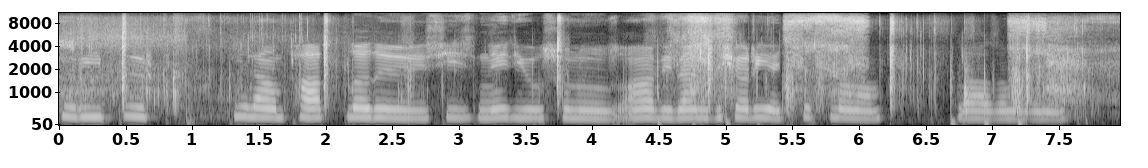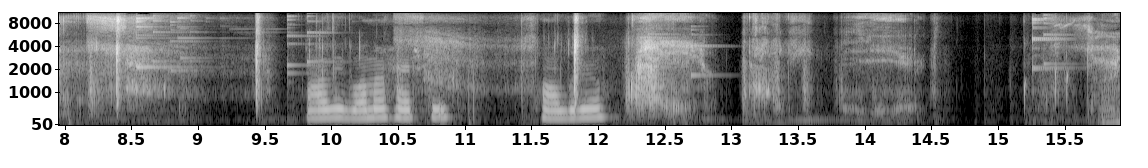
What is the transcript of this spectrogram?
Creeper falan patladı. Siz ne diyorsunuz? Abi ben dışarıya çıkmamam lazım benim. Abi bana her şey saldırıyor. Sen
